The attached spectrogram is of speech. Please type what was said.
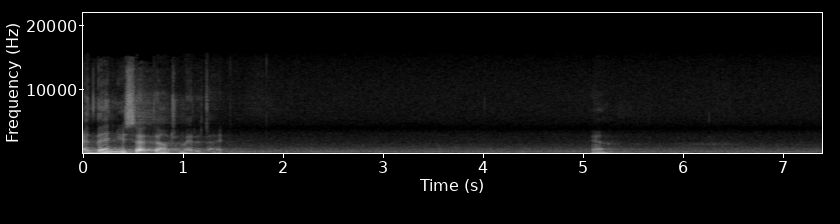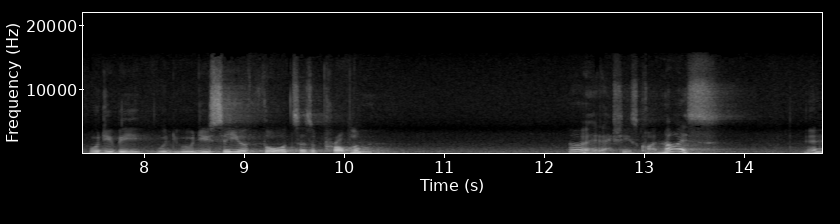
And then you sat down to meditate. Yeah? Would you, be, would, would you see your thoughts as a problem? No, it actually is quite nice. Yeah,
